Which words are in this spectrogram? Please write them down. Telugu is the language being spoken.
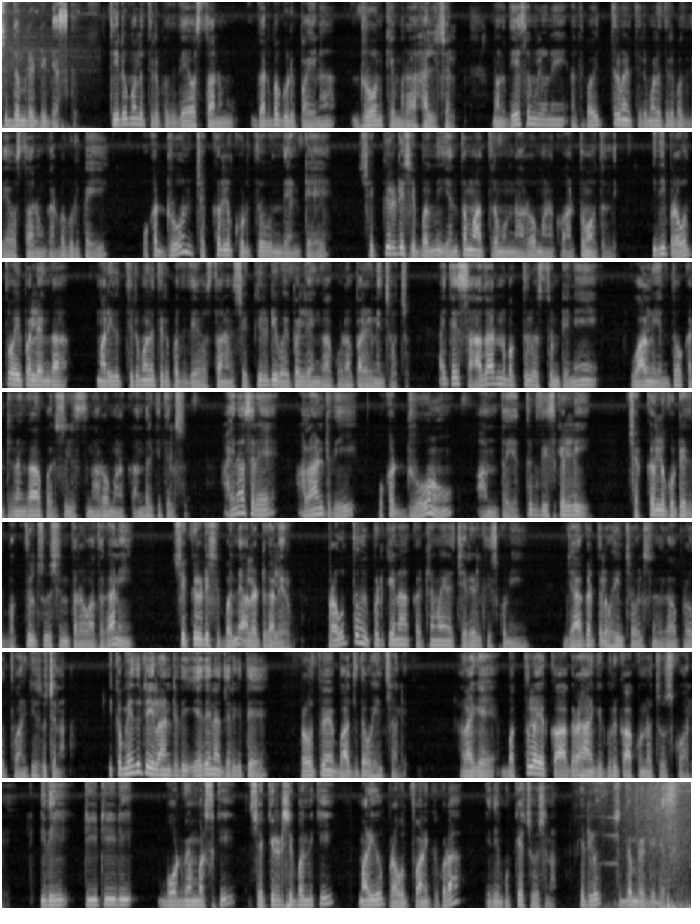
సిద్ధంరెడ్డి డెస్క్. తిరుమల తిరుపతి దేవస్థానం గర్భగుడి పైన డ్రోన్ కెమెరా హల్చల్. మన దేశంలోనే అతి పవిత్రమైన తిరుమల తిరుపతి దేవస్థానం గర్భగుడిపై ఒక డ్రోన్ చక్కర్లు కొడుతూ ఉంది అంటే సెక్యూరిటీ సిబ్బంది ఎంత మాత్రం ఉన్నారో మనకు అర్థమవుతుంది. ఇది ప్రభుత్వ వైఫల్యంగా మరియు తిరుమల తిరుపతి దేవస్థానం సెక్యూరిటీ వైఫల్యంగా కూడా పరిగణించవచ్చు. అయితే సాధారణ భక్తులు వస్తుంటేనే వాళ్ళని ఎంతో కఠినంగా పరిశీలిస్తున్నారో మనకు అందరికీ తెలుసు. అయినా సరే అలాంటిది ఒక డ్రోను అంత ఎత్తుకు తీసుకెళ్ళి చక్కర్లు కొట్టేది భక్తులు చూసిన తర్వాత కానీ సెక్యూరిటీ సిబ్బంది అలర్ట్గా లేరు. ప్రభుత్వం ఇప్పటికైనా కఠినమైన చర్యలు తీసుకొని జాగ్రత్తలు వహించవలసినదిగా ప్రభుత్వానికి సూచన. ఇక మీదట ఇలాంటిది ఏదైనా జరిగితే ప్రభుత్వమే బాధ్యత వహించాలి. అలాగే భక్తుల యొక్క ఆగ్రహానికి గురి కాకుండా చూసుకోవాలి. ఇది టీటీడీ బోర్డు మెంబర్స్కి సెక్యూరిటీ సిబ్బందికి మరియు ప్రభుత్వానికి కూడా ఇది ముఖ్య సూచన. ఇట్లు సిద్ధంరెడ్డి డెస్క్.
